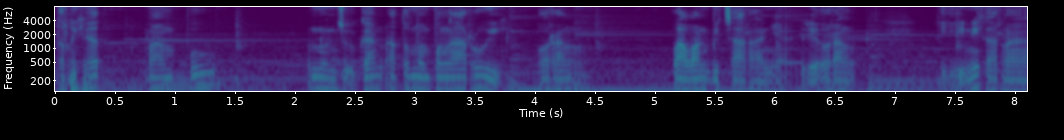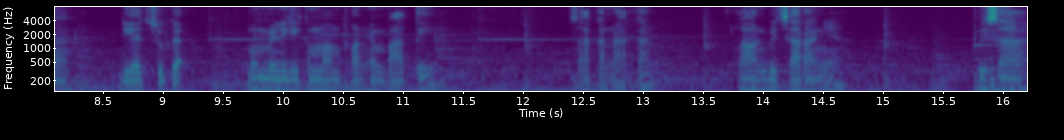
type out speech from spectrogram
terlihat mampu menunjukkan atau mempengaruhi orang lawan bicaranya. Jadi orang ini karena dia juga memiliki kemampuan empati seakan-akan lawan bicaranya bisa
